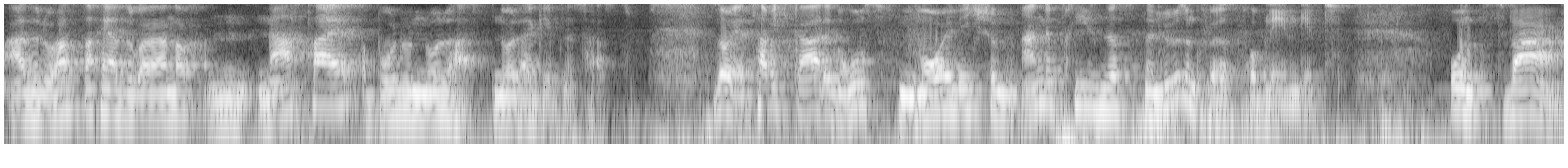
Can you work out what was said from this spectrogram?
Also du hast nachher sogar noch einen Nachteil, obwohl du null hast, null Ergebnis hast. So, jetzt habe ich gerade großmäulig schon angepriesen, dass es eine Lösung für das Problem gibt. Und zwar,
